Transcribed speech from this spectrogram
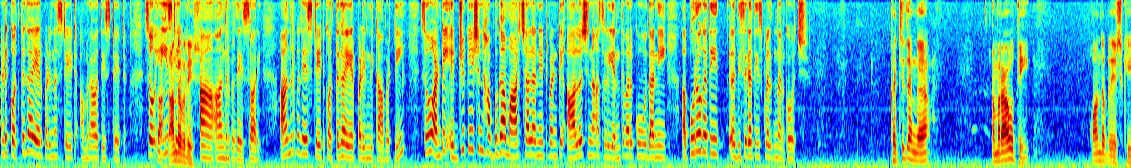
అంటే కొత్తగా ఏర్పడిన స్టేట్ అమరావతి స్టేట్. సో ఈ ఆంధ్రప్రదేశ్. సారీ. ఆంధ్రప్రదేశ్ స్టేట్ కొత్తగా ఏర్పడింది కాబట్టి సో అంటే ఎడ్యుకేషన్ హబ్గా మార్చాలనేటువంటి ఆలోచన అసలు ఎంతవరకు దాన్ని పురోగతి దిశగా తీసుకువెళ్తుంది అనుకోవచ్చు? ఖచ్చితంగా అమరావతి ఆంధ్రప్రదేశ్కి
